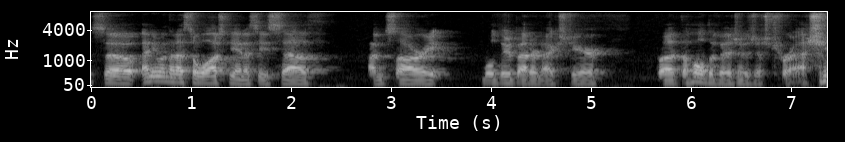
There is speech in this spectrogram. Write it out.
So anyone that has to watch the NFC South, I'm sorry, we'll do better next year. But the whole division is just trash.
